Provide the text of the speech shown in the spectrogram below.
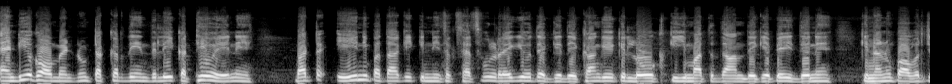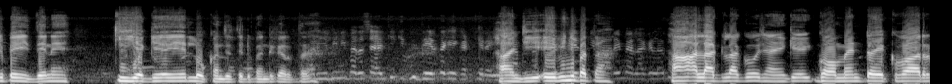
ਐਨਡੀਏ ਗਵਰਨਮੈਂਟ ਨੂੰ ਟੱਕਰ ਦੇਣ ਦੇ ਲਈ ਇਕੱਠੇ ਹੋਏ ਨੇ। ਬਟ ਇਹ ਨਹੀਂ ਪਤਾ ਕਿ ਕਿੰਨੀ ਸਕਸੈਸਫੁਲ ਰਹੇਗੀ ਉਹ ਤੇ ਅੱਗੇ ਦੇਖਾਂਗੇ ਕਿ ਲੋਕ ਕੀ ਮਤਦਾਨ ਦੇ ਕੇ ਭੇਜਦੇ ਨੇ ਕਿੰਨਾਂ ਨੂੰ ਪਾਵਰ 'ਚ ਭੇਜਦੇ ਨੇ ਕੀ ਅੱਗੇ ਇਹ ਲੋਕਾਂ ਦੇ ਉੱਤੇ ਡਿਪੈਂਡ ਕਰਦਾ ਹੈ। ਹਾਂਜੀ ਇਹ ਵੀ ਨਹੀਂ ਪਤਾ। ਹਾਂ ਅਲੱਗ-ਅਲੱਗ ਹੋ ਜਾਏਗੇ। ਗਵਰਨਮੈਂਟ ਇੱਕ ਵਾਰ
